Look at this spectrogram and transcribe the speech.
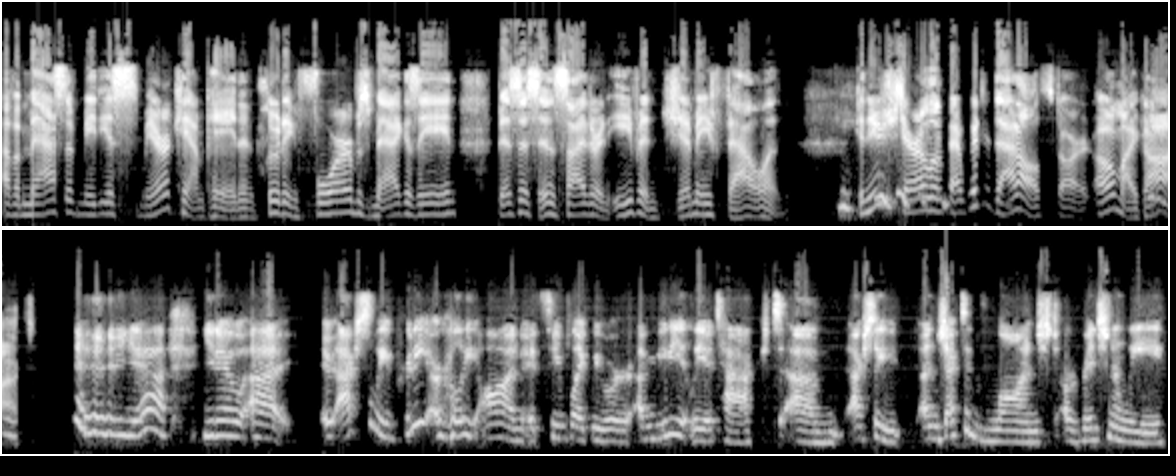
of a massive media smear campaign, including Forbes magazine, Business Insider, and even Jimmy Fallon. Can you share a little bit? When did that all start? Oh my gosh! yeah, you know, uh, actually, pretty early on, it seemed like we were immediately attacked. Um, actually, Unjected launched originally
